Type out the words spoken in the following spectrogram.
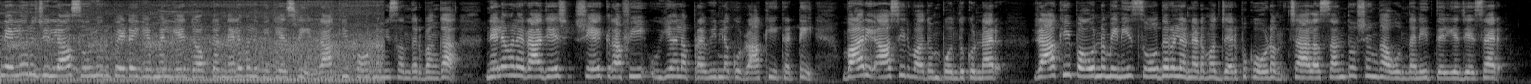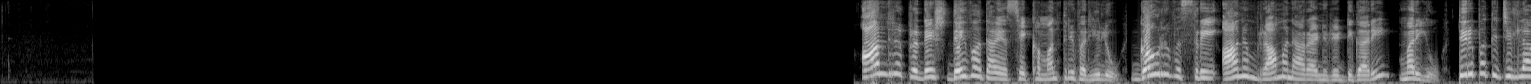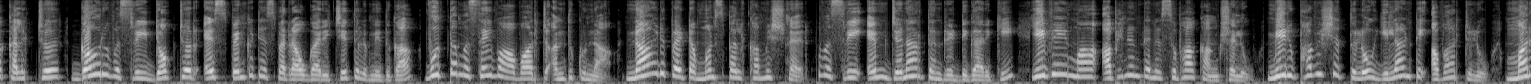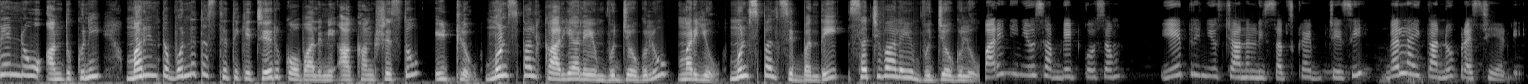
నెల్లూరు జిల్లా Sullurpeta MLA doctor Nelavala Vijayasri Rakhi పౌర్ణమి సందర్భంగా నెలవల రాజేష్ షేక్ రఫీ ఉయ్యాల ప్రవీణ్లకు రాఖీ కట్టి వారి ఆశీర్వాదం పొందుకున్నారు. రాఖీ పౌర్ణమిని సోదరుల నడమ జరుపుకోవడం చాలా సంతోషంగా ఉందని తెలియజేశారు. ఆంధ్రప్రదేశ్ దేవాదాయ శాఖ మంత్రివర్యులు గౌరవశ్రీ ఆనం రామనారాయణ రెడ్డి గారి మరియు తిరుపతి జిల్లా కలెక్టర్ గౌరవశ్రీ డాక్టర్ ఎస్ వెంకటేశ్వరరావు గారి చేతుల మీదుగా ఉత్తమ సేవా అవార్డు అందుకున్న Naidupeta municipal commissioner Shri M Janardhan Reddy గారికి ఇవే మా అభినందన శుభాకాంక్షలు. మీరు భవిష్యత్తులో ఇలాంటి అవార్డులు మరెన్నో అందుకుని మరింత ఉన్నత స్థితికి చేరుకోవాలని ఆకాంక్షిస్తూ ఇట్లు మున్సిపల్ కార్యాలయం ఉద్యోగులు మరియు మున్సిపల్ సిబ్బంది సచివాలయం ఉద్యోగులు. మరిన్ని న్యూస్ అప్డేట్ కోసం ఏ త్రీ న్యూస్ ఛానల్ని సబ్స్క్రైబ్ చేసి బెల్ ఐకాన్ను ప్రెస్ చేయండి.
